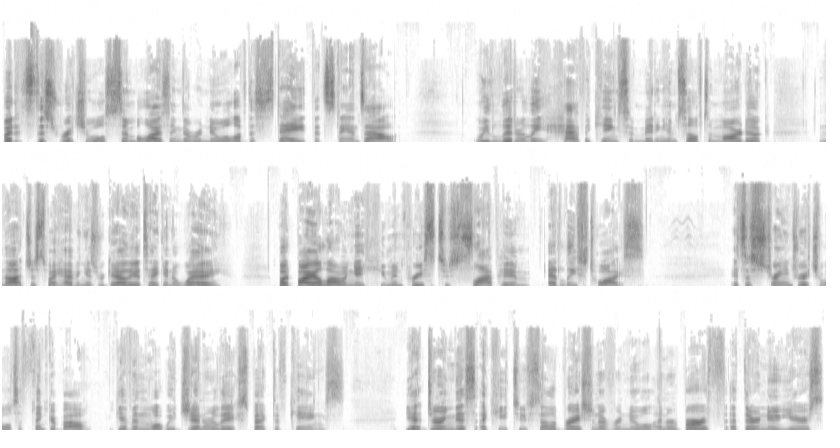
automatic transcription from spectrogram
but it's this ritual symbolizing the renewal of the state that stands out. We literally have a king submitting himself to Marduk not just by having his regalia taken away, but by allowing a human priest to slap him at least twice. It's a strange ritual to think about, given what we generally expect of kings. Yet during this Akitu celebration of renewal and rebirth at their New Year's,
